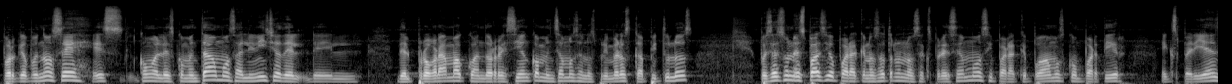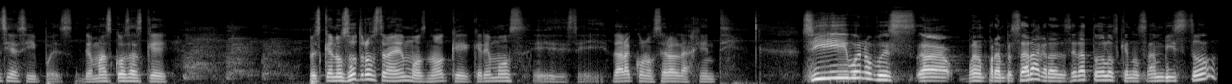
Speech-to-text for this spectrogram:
porque pues no sé, es como les comentábamos al inicio del, del, del, programa, cuando recién comenzamos en los primeros capítulos, pues es un espacio para que nosotros nos expresemos y para que podamos compartir experiencias y pues demás cosas que pues que nosotros traemos, ¿no? Que queremos este, dar a conocer a la gente. Sí, bueno, pues, uh, bueno, para empezar, agradecer a todos los que nos han visto,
